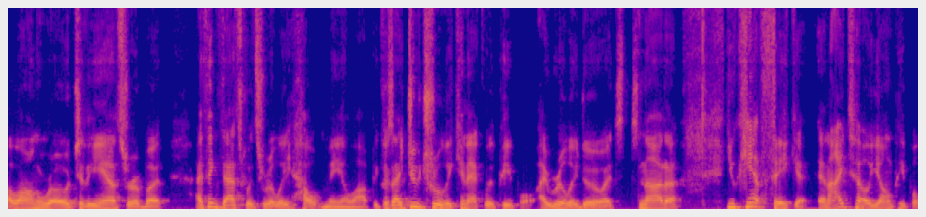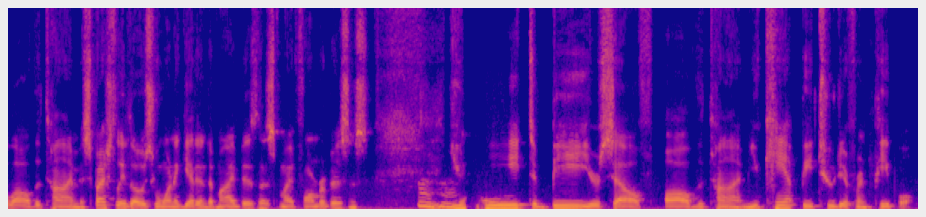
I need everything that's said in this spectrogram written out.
a long road to the answer but i think that's what's really helped me a lot because i do truly connect with people. I really do. It's, it's not a you can't fake it. And i tell young people all the time especially those who want to get into my business my former business mm-hmm. you need to be yourself all the time. You can't be two different people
